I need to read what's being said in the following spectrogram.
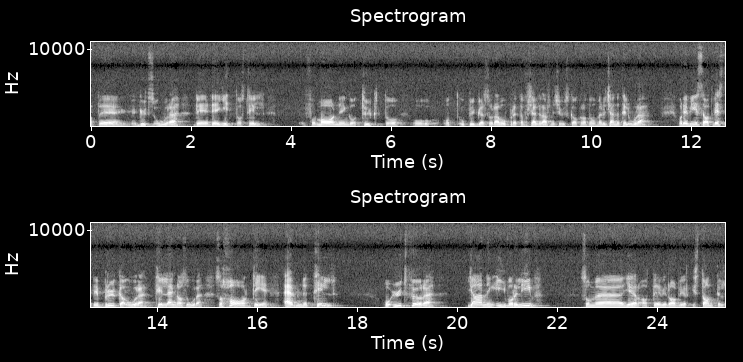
at det, Guds ordet det, det, er gitt oss til formaning og tukt og, og, og oppbyggelse. og Det var oppretta forskjellig der som jeg ikke husker akkurat nå, men du kjenner til ordet. Og Det viser at hvis vi bruker ordet, tilegner oss ordet, så har det evne til å utføre gjerning i våre liv som eh, gjør at vi da blir i stand til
